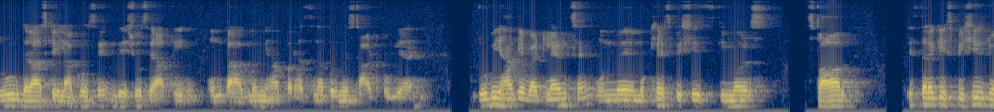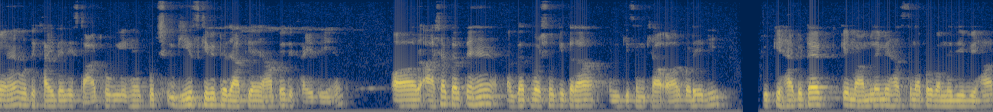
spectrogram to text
दूर दराज के इलाकों से, देशों से आती हैं, उनका आगमन यहाँ पर हसनापुर में स्टार्ट हो गया है। जो भी यहाँ के वेटलैंड्स हैं, उनमें मुख्य स्पीशीज़ स्कीमर्स स्टॉर्क इस तरह की स्पीशीज़ जो हैं, वो दिखाई देनी स्टार्ट हो गई हैं। कुछ गीस की भी प्रजातियाँ यहाँ पर दिखाई दी हैं। और आशा करते हैं गत वर्षों की तरह इनकी संख्या और बढ़ेगी। क्योंकि हैबिटेट के मामले में हस्तनापुर वन्यजीव विहार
